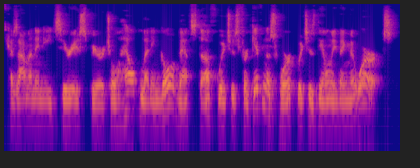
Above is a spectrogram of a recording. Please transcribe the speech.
Because I'm going to need serious spiritual help letting go of that stuff, which is forgiveness work, which is the only thing that works.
